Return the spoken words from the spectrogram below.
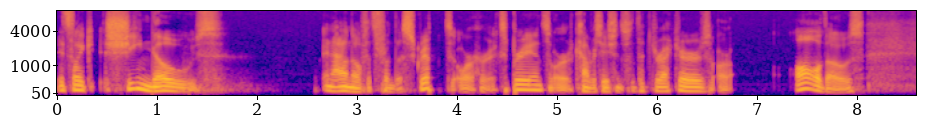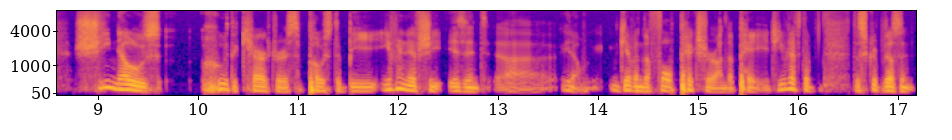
it's like she knows. And I don't know if it's from the script or her experience or conversations with the directors or all of those. She knows who the character is supposed to be, even if she isn't, uh, you know, given the full picture on the page. Even if the the script doesn't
